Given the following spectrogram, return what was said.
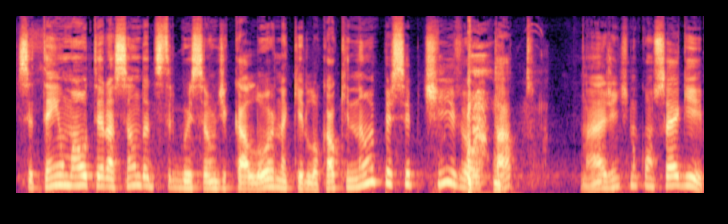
você tem uma alteração da distribuição de calor naquele local que não é perceptível ao tato. Né? A gente não consegue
